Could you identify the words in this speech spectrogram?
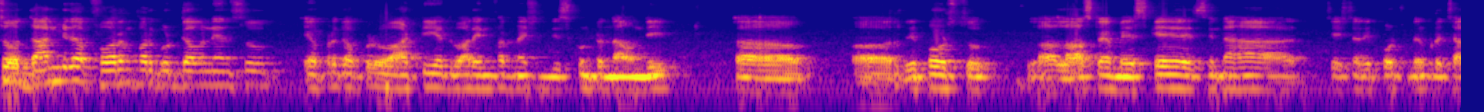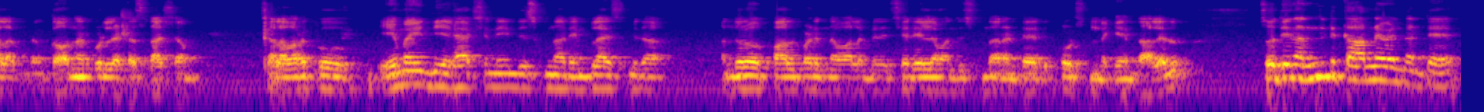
సో దాని మీద ఫోరం ఫర్ గుడ్ గవర్నెన్స్ ఎప్పటికప్పుడు ఆర్టీఏ ద్వారా ఇన్ఫర్మేషన్ తీసుకుంటున్నా ఉంది. Reports last time SK Sinha చేసిన రిపోర్ట్స్ మీద కూడా చాలా గవర్నర్ కూడా లెటర్స్ రాశాం. చాలా వరకు ఏమైంది యాక్షన్ ఏం తీసుకున్నారు ఎంప్లాయీస్ మీద అందులో పాల్పడిన వాళ్ళ మీద చర్యలు అందిస్తున్నారంటే రిపోర్ట్స్ మనకి ఏం రాలేదు. సో దీని అన్నిటి కారణం ఏంటంటే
